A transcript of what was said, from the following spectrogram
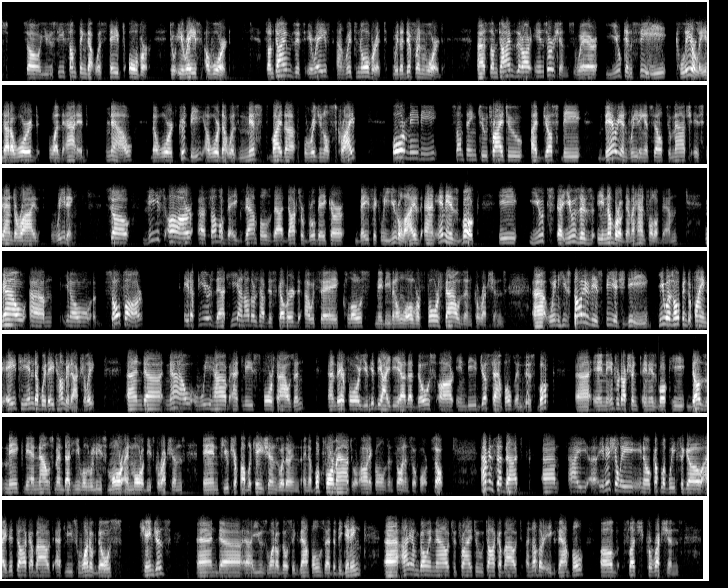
So you see something that was taped over to erase a word. Sometimes it's erased and written over it with a different word. Uh, sometimes there are insertions where you can see clearly that a word was added. Now, the word could be a word that was missed by the original scribe, or maybe something to try to adjust the variant reading itself to match a standardized reading. So these are uh, some of the examples that Dr. Brubaker basically utilized, and in his book, he uh, uses a number of them, a handful of them. Now, um, you know, so far, it appears that he and others have discovered, I would say, close, maybe even a little over 4,000 corrections. Uh, when he started his PhD, he was hoping to find eight. He ended up with 800, actually. And uh, now we have at least 4,000. And therefore, you get the idea that those are indeed just samples in this book. Uh, in the introduction in his book, he does make the announcement that he will release more and more of these corrections in future publications, whether in, in a book format or articles and so on and so forth. So, having said that, um, I uh, initially, you know, a couple of weeks ago, I did talk about at least one of those changes, and uh, I used one of those examples at the beginning. Uh, I am going now to try to talk about another example of such corrections.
